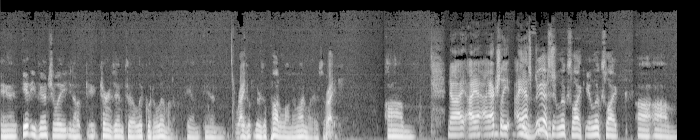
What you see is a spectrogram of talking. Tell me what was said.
and it eventually, you know, it turns into liquid aluminum, and and Right. there's, a, there's a puddle on the runway or something. Right. Um, No, I, I, I actually I asked this, just- it looks like it looks like uh, um,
